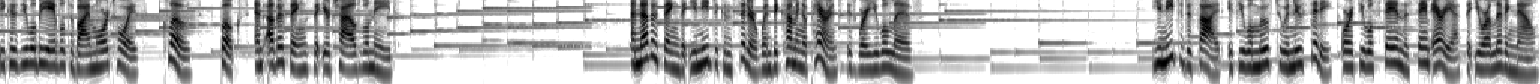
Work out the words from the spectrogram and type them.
because you will be able to buy more toys, clothes, books and other things that your child will need. Another thing that you need to consider when becoming a parent is where you will live. You need to decide if you will move to a new city or if you will stay in the same area that you are living now.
